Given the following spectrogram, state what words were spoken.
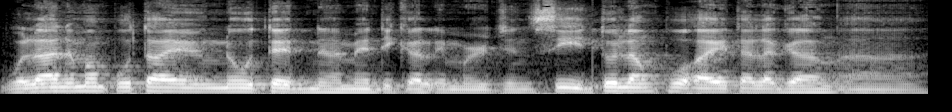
Wala naman po tayong noted na medical emergency. Ito lang po ay talagang, ah,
